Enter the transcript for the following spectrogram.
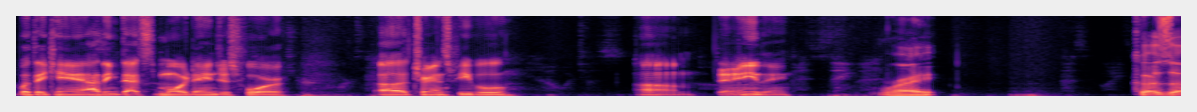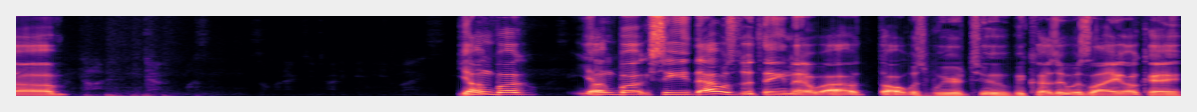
what they can. I think that's more dangerous for uh trans people um than anything. Right. Cause uh Young Buck Young Buck, see, that was the thing that I thought was weird too, because it was like, okay,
